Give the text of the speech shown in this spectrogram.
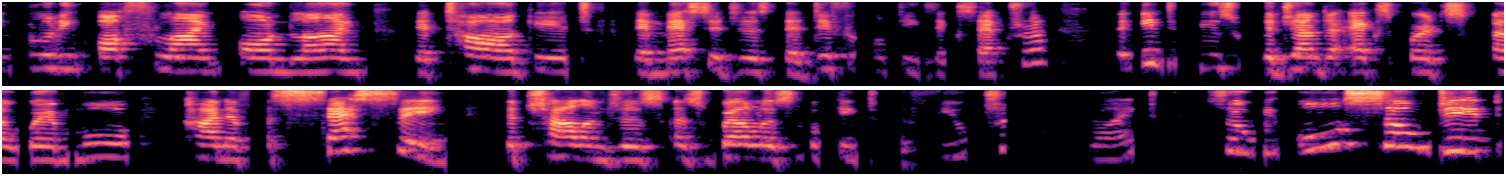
including offline, online, their target, their messages, their difficulties, etc. The interviews with the gender experts uh, were more kind of assessing the challenges as well as looking to the future, right? So we also did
